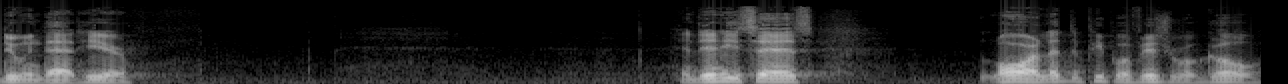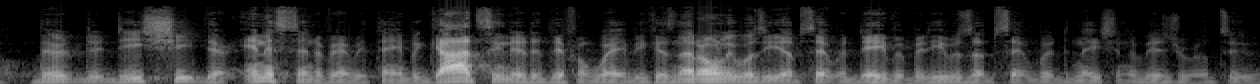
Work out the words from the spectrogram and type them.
doing that here. And then he says, Lord, let the people of Israel go. They're, they're, these sheep, they're innocent of everything. But God seen it a different way because not only was he upset with David, but he was upset with the nation of Israel too.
